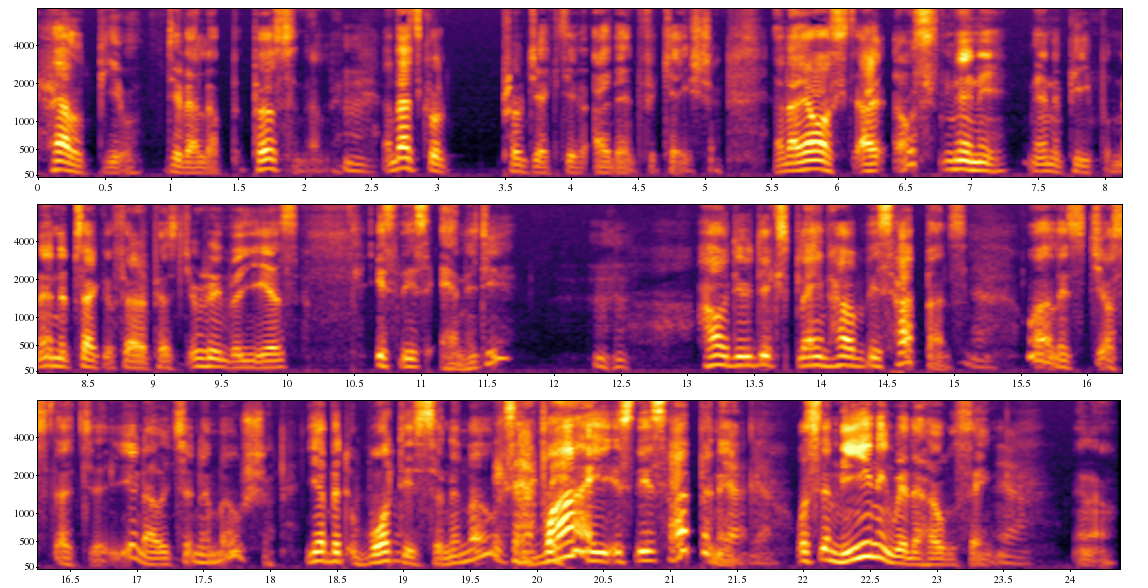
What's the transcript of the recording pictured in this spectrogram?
help you develop personally. Mm. And that's called projective identification. And I asked, I asked many, many people, many psychotherapists during the years, is this energy? Mhm. How do you explain how this happens? yeah Well, it's just that, uh, you know, it's an emotion. Yeah, but what is an emotion? Exactly. Why is this happening? yeah yeah What's the meaning with the whole thing? yeah You know?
